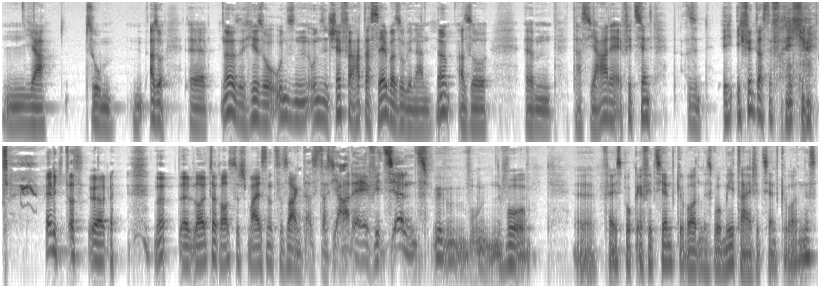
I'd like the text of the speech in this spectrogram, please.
ja, so also, äh, ne, also hier so unseren, unseren Chef hat das selber so genannt, ne? Also ähm, das Jahr der Effizienz. Also ich, ich finde das eine Frechheit, wenn ich das höre, ne? Leute rauszuschmeißen und zu sagen, das ist das Jahr der Effizienz, wo, wo äh, Facebook effizient geworden ist, wo Meta effizient geworden ist.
